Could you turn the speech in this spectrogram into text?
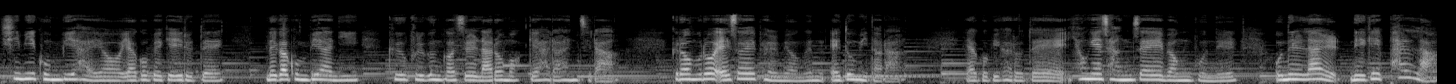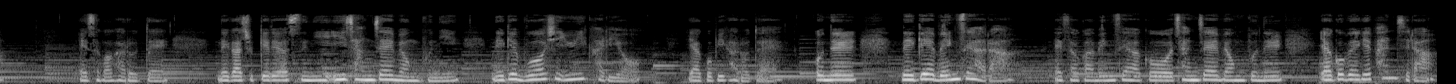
심히 곤비하여 야곱에게 이르되 내가 곤비하니 그 붉은 것을 나로 먹게 하라 한지라. 그러므로 에서의 별명은 에돔이더라. 야곱이 가로되 형의 장자의 명분을 오늘날 내게 팔라. 에서가 가로되 내가 죽게 되었으니 이 장자의 명분이 내게 무엇이 유익하리요. 야곱이 가로되 오늘 내게 맹세하라. 에서가 맹세하고 장자의 명분을 야곱에게 판지라.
